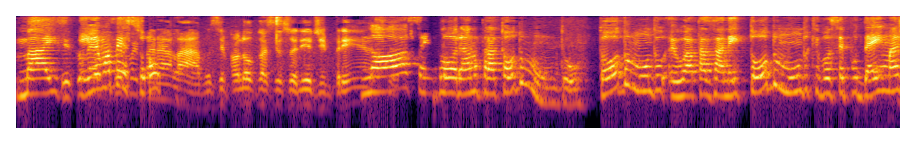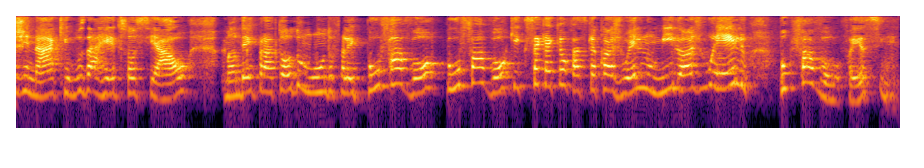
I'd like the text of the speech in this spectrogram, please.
Mas ele é, é uma pessoa. Foi lá? Você falou com a assessoria de imprensa? Nossa, implorando para todo mundo. Todo mundo, eu atazanei todo mundo que você puder imaginar que usa a rede social. Mandei para todo mundo. Falei, por favor, por favor, o que, que você quer que eu faça? Quer que eu ajoelhe no milho? Eu ajoelho. Por favor. Foi assim.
